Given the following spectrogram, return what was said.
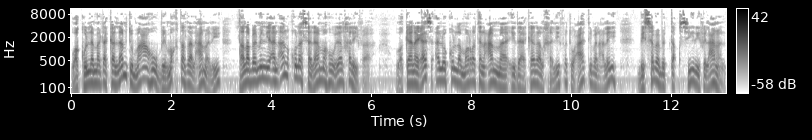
وكلما تكلمت معه بمقتضى العمل طلب مني أن أنقل سلامه إلى الخليفة. وكان يسأل كل مرة عما إذا كان الخليفة عاتبا عليه بسبب التقصير في العمل.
